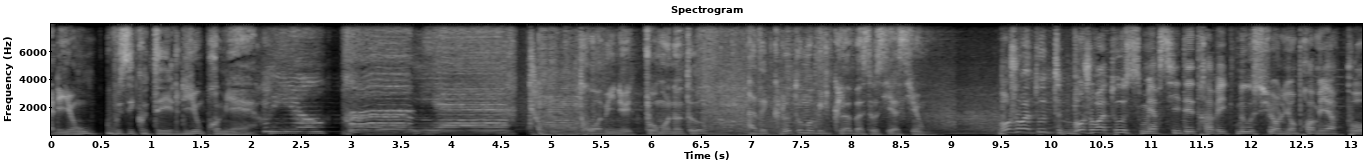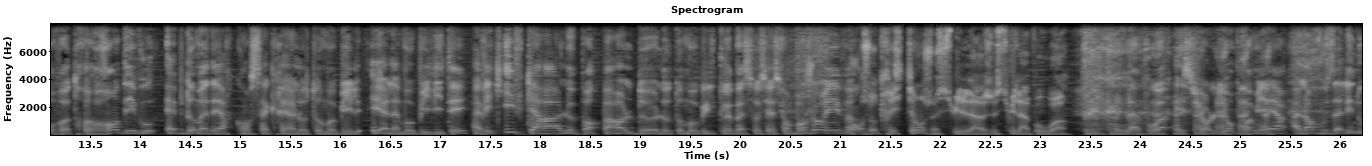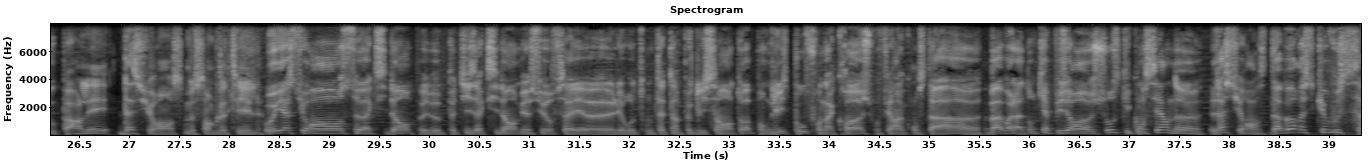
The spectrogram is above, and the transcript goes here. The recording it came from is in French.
À Lyon, vous écoutez Lyon Première. Trois minutes pour mon auto avec l'Automobile Club Association. Bonjour à toutes, bonjour à tous. Merci d'être avec nous sur Lyon Première pour votre rendez-vous hebdomadaire consacré à l'automobile et à la mobilité avec Yves Cara, le porte-parole de l'Automobile Club Association. Bonjour Yves. Bonjour Christian, je suis là, je suis la voix. La voix est sur Lyon Première. Alors vous allez nous parler d'assurance, me semble-t-il. Oui, assurance, accident, pe- petits accidents, bien sûr. Vous savez, euh, les routes sont peut-être un peu glissantes. Hop, on glisse, pouf, on accroche, faut faire un constat. euh. bah voilà, donc il y a plusieurs euh, choses qui concernent euh, l'assurance. D'abord, est-ce que vous savez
